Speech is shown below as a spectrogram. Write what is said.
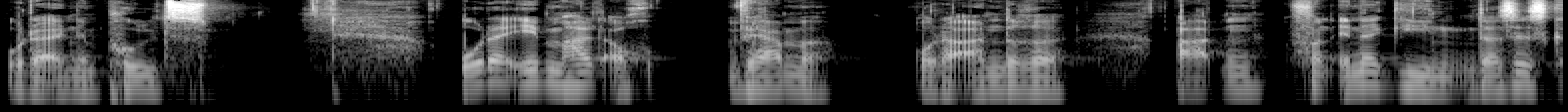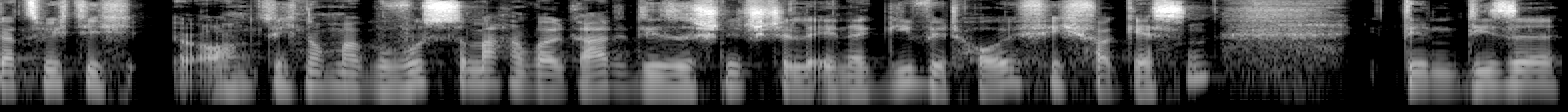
oder ein Impuls oder eben halt auch Wärme oder andere Arten von Energien. Das ist ganz wichtig, auch sich nochmal bewusst zu machen, weil gerade diese Schnittstelle Energie wird häufig vergessen. Denn diese,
